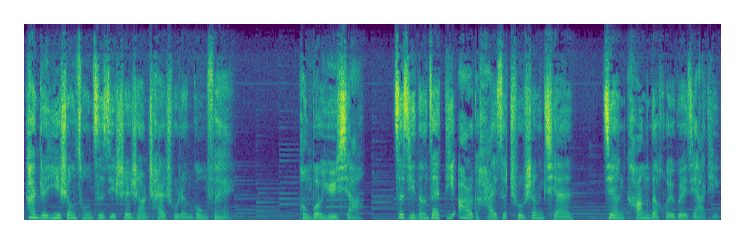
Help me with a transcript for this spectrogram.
看着医生从自己身上拆除人工肺，彭博预想自己能在第二个孩子出生前健康的回归家庭。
